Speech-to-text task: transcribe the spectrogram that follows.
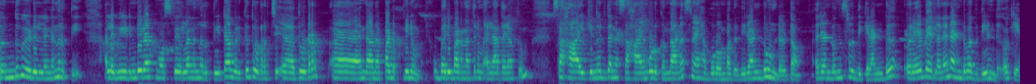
ബന്ധു വീടിൽ തന്നെ നിർത്തി. അല്ലെ വീടിന്റെ ഒരു അറ്റ്മോസ്ഫിയറിൽ തന്നെ നിർത്തിയിട്ട് അവർക്ക് തുടർച്ച തുടർ എന്താണ് പഠിപ്പിനും ഉപരിപഠനത്തിനും എല്ലാത്തിനൊക്കെ സഹായിക്കുന്ന ഒരു തന്നെ സഹായം കൊടുക്കുന്നതാണ് സ്നേഹപൂർവം പദ്ധതി. രണ്ടും ഉണ്ട് കേട്ടോ. രണ്ടും ഒന്ന് ശ്രദ്ധിക്കുക. രണ്ട് ഒരേ പേരിൽ തന്നെ രണ്ട് പദ്ധതി ഉണ്ട്. ഓക്കെ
